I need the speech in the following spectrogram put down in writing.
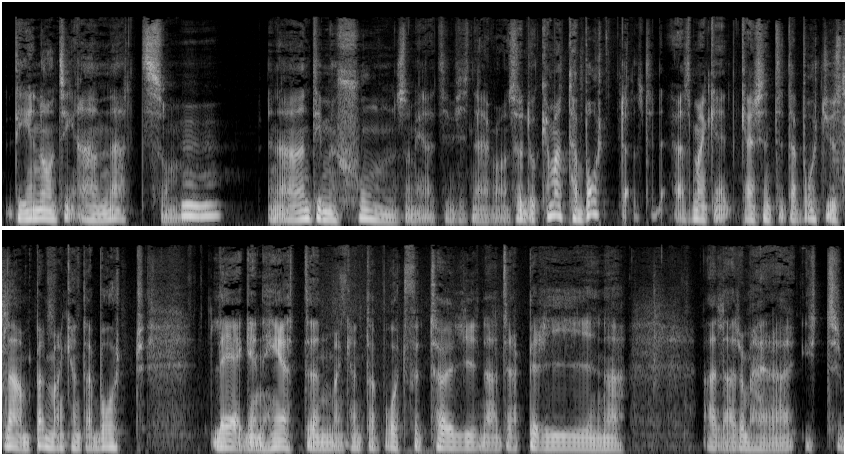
det är någonting annat som mm. en annan dimension som hela tiden finns närvarande. Så då kan man ta bort allt det där. Alltså man kan kanske inte ta bort just lampan, man kan ta bort lägenheten, man kan ta bort fåtöljerna, draperierna, alla de här yttre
